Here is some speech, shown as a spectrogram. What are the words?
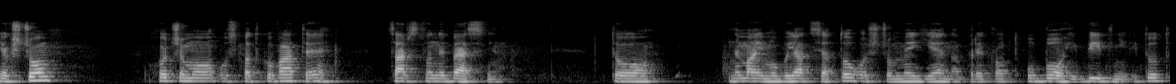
Якщо хочемо успадкувати Царство Небесне, то не маємо боятися того, що ми є, наприклад, убогі, бідні. І тут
